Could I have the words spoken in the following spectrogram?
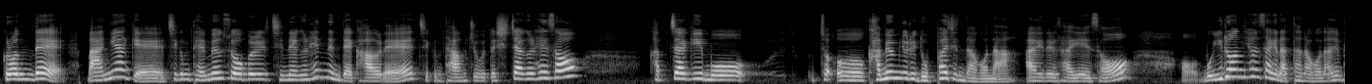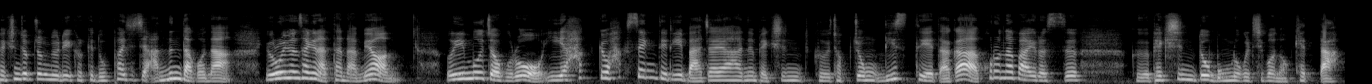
그런데 만약에 지금 대면 수업을 진행을 했는데 가을에 지금 다음 주부터 시작을 해서 갑자기 뭐 저, 어, 감염률이 높아진다거나 아이들 사이에서 어, 뭐 이런 현상이 나타나거나 아니면 백신 접종률이 그렇게 높아지지 않는다거나 이런 현상이 나타나면 의무적으로 이 학교 학생들이 맞아야 하는 백신 그 접종 리스트에다가 코로나 바이러스 그 백신도 목록을 집어넣겠다.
